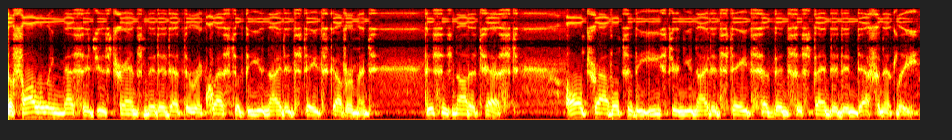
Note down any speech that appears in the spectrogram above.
The following message is transmitted at the request of the United States government. This is not a test. All travel to the eastern United States have been suspended indefinitely.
